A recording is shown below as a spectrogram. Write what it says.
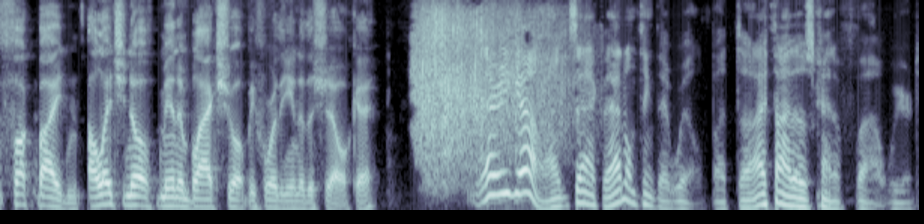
fuck Biden. I'll let you know if Men in Black show up before the end of the show. Okay. There you go. Exactly. I don't think they will, but uh, I thought it was kind of uh, weird.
